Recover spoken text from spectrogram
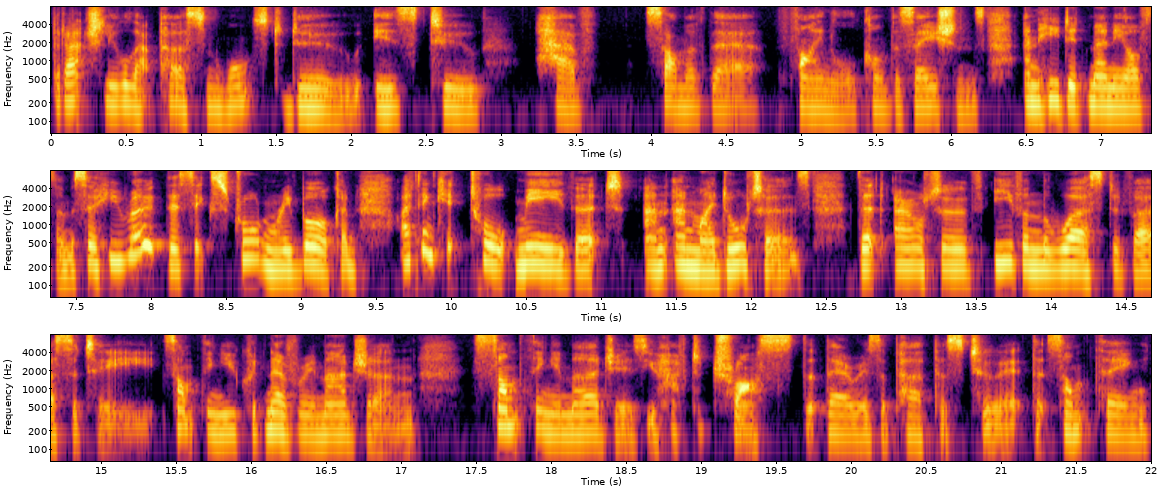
But actually, all that person wants to do is to have some of their final conversations. And he did many of them. So he wrote this extraordinary book. And I think it taught me that, and, and my daughters, that out of even the worst adversity, something you could never imagine, something emerges. You have to trust that there is a purpose to it, that something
